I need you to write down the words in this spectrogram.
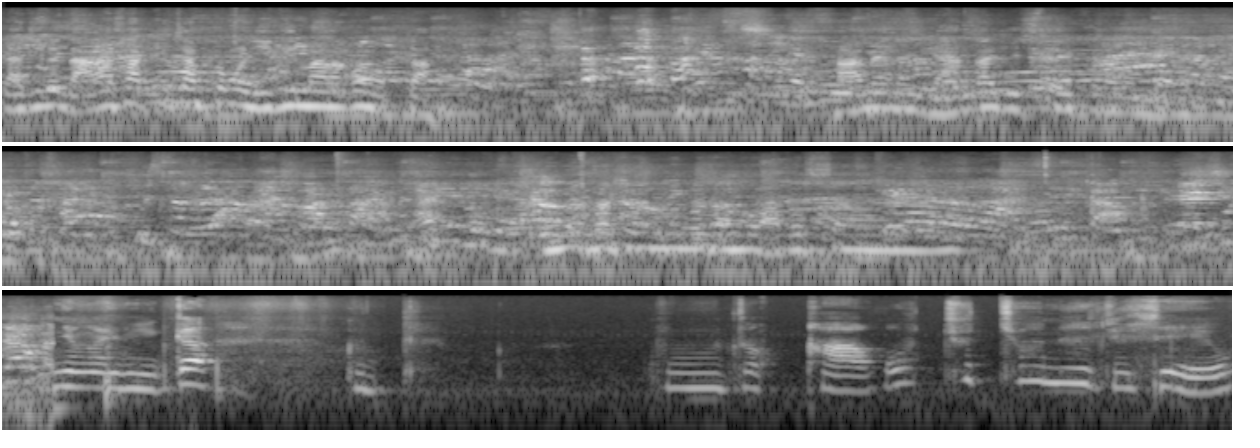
나 집에 나가사키 짬뽕을 이길 만한 건 없다. 다음에는 양갈비 스테이크라고 오늘 사시는 분들 한번 와보세요. 안녕하십니까. 구, 구독 하고 추천해주세요.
